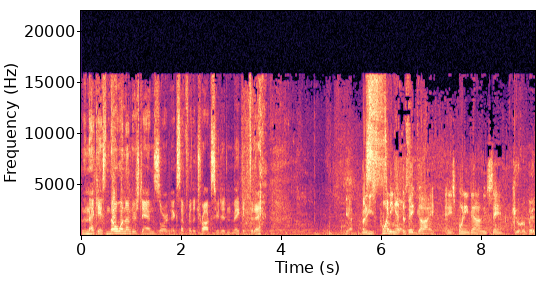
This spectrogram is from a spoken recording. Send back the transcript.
In that case, no one understands Zort except for the Trox who didn't make it today. Yeah. But he's So pointing at the big guy, and he's pointing down and he's saying, Kill a bit.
